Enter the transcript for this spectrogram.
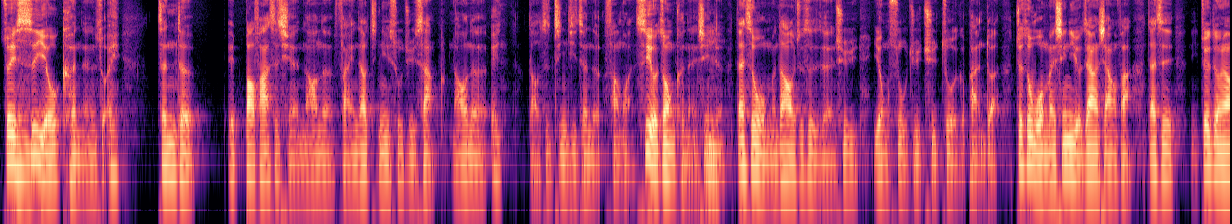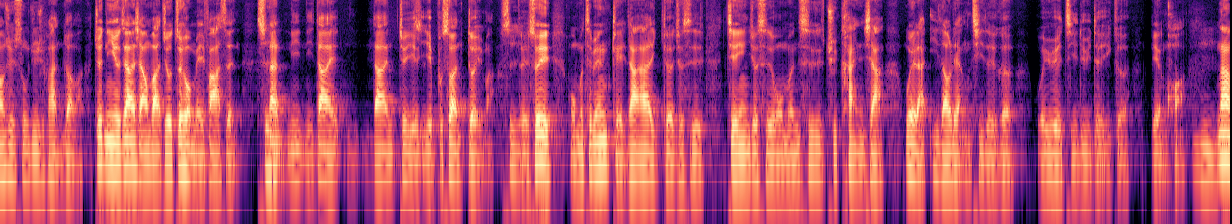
所以是有可能说，哎、真的诶爆发事情了，然后呢反映到经济数据上，然后呢诶导致经济真的放缓，是有这种可能性的。但是我们到就是只能去用数据去做一个判断，就是我们心里有这样想法，但是你最重要去数据去判断嘛。就你有这样想法，就最后没发生，那你你当然你当然就也也不算对嘛。是对，所以我们这边给大家一个就是建议，就是我们是去看一下未来一到两季的一个违约几率的一个变化。嗯，那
